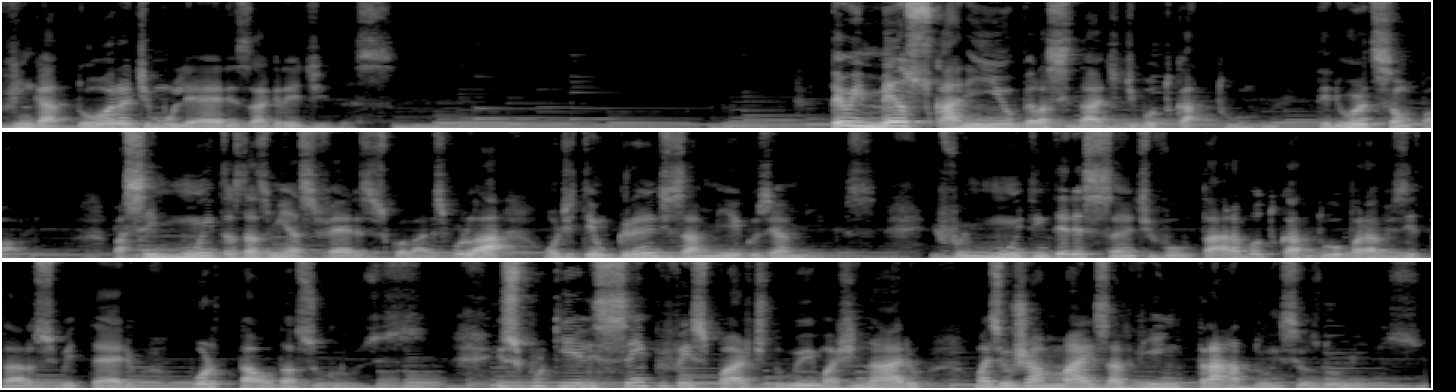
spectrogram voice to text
vingadora de mulheres agredidas. Tenho imenso carinho pela cidade de Botucatu, interior de São Paulo. Passei muitas das minhas férias escolares por lá, onde tenho grandes amigos e amigas e foi muito interessante voltar a Botucatu para visitar o cemitério Portal das Cruzes. Isso porque ele sempre fez parte do meu imaginário, mas eu jamais havia entrado em seus domínios.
